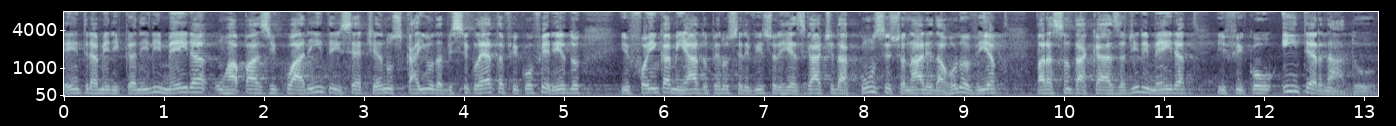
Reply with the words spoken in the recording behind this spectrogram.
entre Americana e Limeira. Um rapaz de 47 anos caiu da bicicleta, ficou ferido e foi encaminhado pelo serviço de resgate da concessionária da rodovia para Santa Casa de Limeira e ficou internado.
